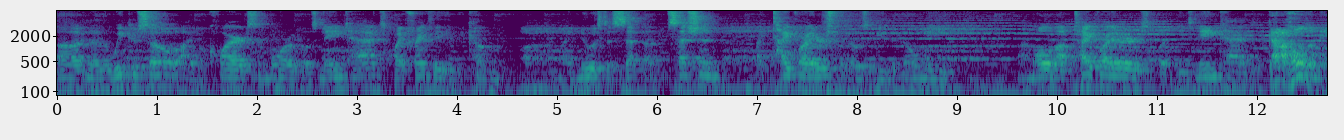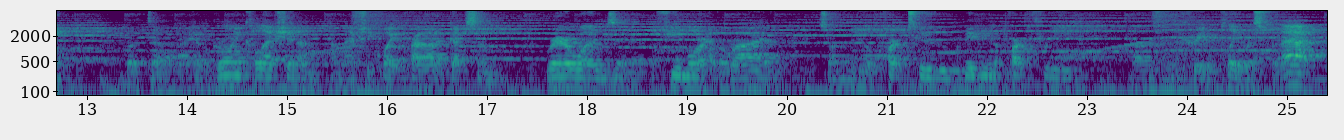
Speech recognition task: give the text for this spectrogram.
uh, in another week or so. I've acquired some more of those name tags. Quite frankly, they've become uh, my newest obsession. Like typewriters, for those of you that know me, I'm all about typewriters, but these name tags got a hold of me. But uh, I have a growing collection. I'm, I'm, actually quite proud. I've got some rare ones, and a, few more have arrived. So I'm to do a part two, maybe even a part three, uh, and create a playlist for that.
